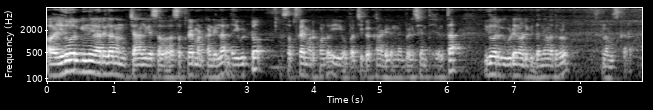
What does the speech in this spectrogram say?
ಆ, ಇದುವರೆಗೂ ಇನ್ನೂ ಯಾರೆಲ್ಲ ನಮ್ಮ ಚಾನಲ್ಗೆ ಸಬ್ಸ್ಕ್ರೈಬ್ ಮಾಡ್ಕೊಂಡಿಲ್ಲ ದಯವಿಟ್ಟು ಸಬ್ಸ್ಕ್ರೈಬ್ ಮಾಡಿಕೊಂಡು ಈ ಒಬ್ಬ ಚಿಕ್ಕ ಕನ್ನಡಿಗನ್ನ ಬೆಳೆಸಿ ಅಂತ ಹೇಳ್ತಾ ಇದುವರೆಗೂ ವಿಡಿಯೋ ನೋಡಿಕ್ಕೆ ಧನ್ಯವಾದಗಳು. ನಮಸ್ಕಾರ.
